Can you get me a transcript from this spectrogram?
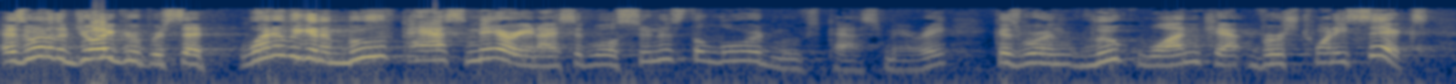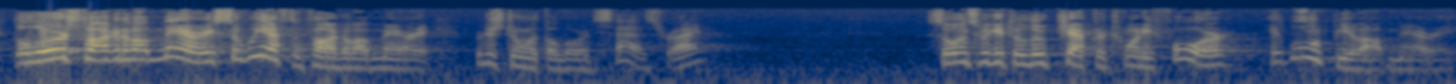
As one of the joy groupers said, when are we going to move past Mary? And I said, well, as soon as the Lord moves past Mary, because we're in Luke 1, chapter, verse 26. The Lord's talking about Mary, so we have to talk about Mary. We're just doing what the Lord says, right? So once we get to Luke chapter 24, it won't be about Mary.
